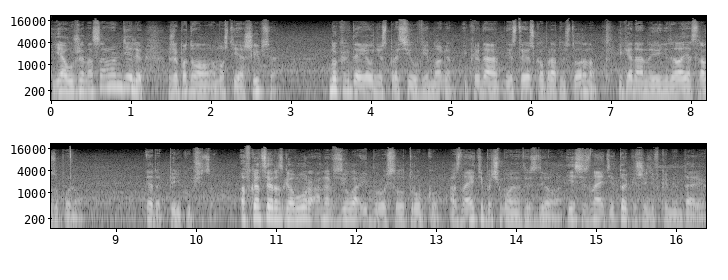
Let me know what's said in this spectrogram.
я уже на самом деле уже подумал, а может я ошибся? Но когда я у нее спросил ВИН-номер, и когда СТС-ку обратную сторону, и когда она ее не дала, я сразу понял. Это перекупщица. А в конце разговора она взяла и бросила трубку. А знаете, почему она это сделала? Если знаете, то пишите в комментариях.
